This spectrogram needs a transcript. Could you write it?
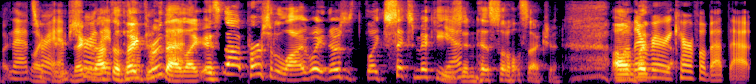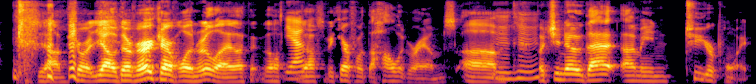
like, That's like right. I'm sure gonna have to think through that. that. Like it's not personalized. Wait, there's like six Mickey's yep. in this little section. Well, um, they're but, very careful about that. yeah, I'm sure. Yeah, they're very careful in real life. I think they'll, yep. they'll have to be careful with the holograms. Um, mm-hmm. But you know that. I mean, to your point,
